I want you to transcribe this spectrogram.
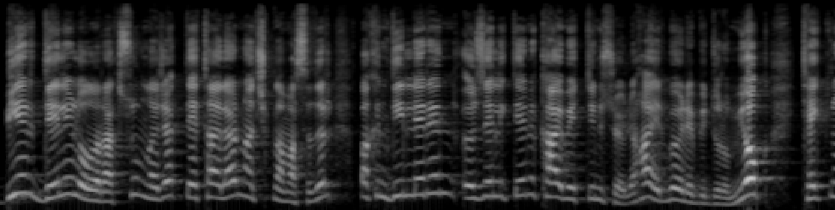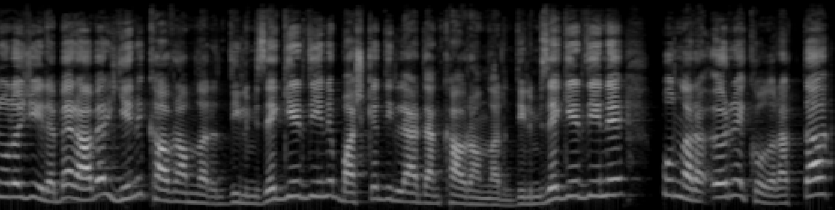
bir delil olarak sunulacak detayların açıklamasıdır. Bakın dillerin özelliklerini kaybettiğini söylüyor. Hayır böyle bir durum yok. Teknoloji ile beraber yeni kavramların dilimize girdiğini, başka dillerden kavramların dilimize girdiğini, bunlara örnek olarak da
